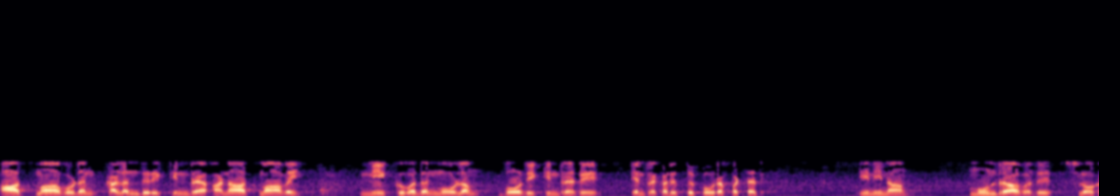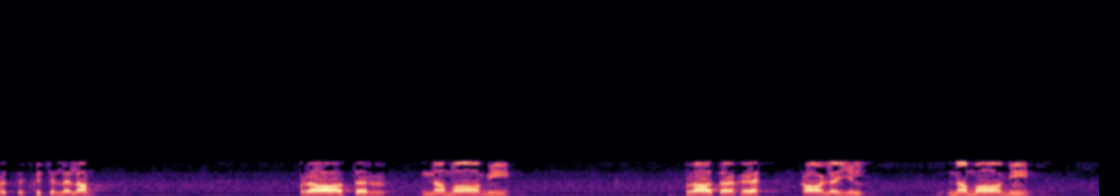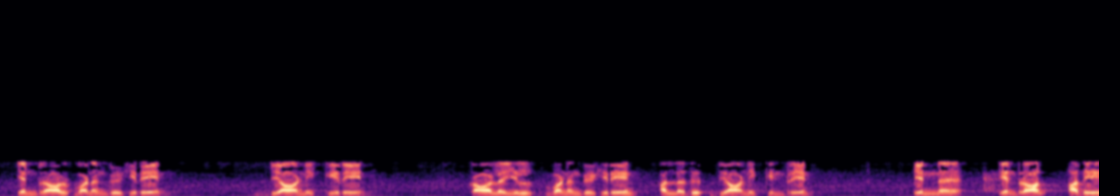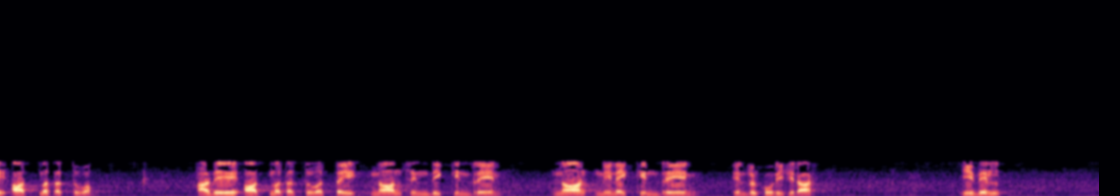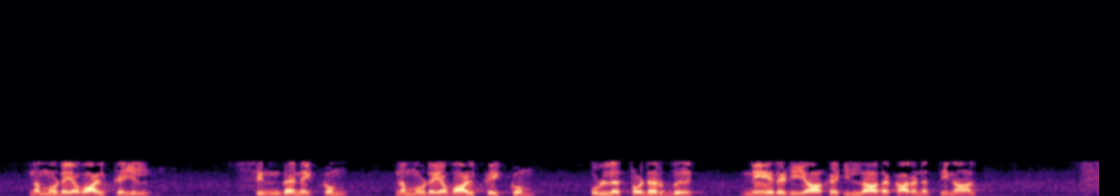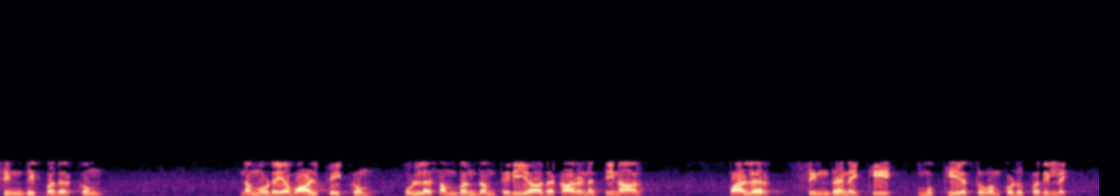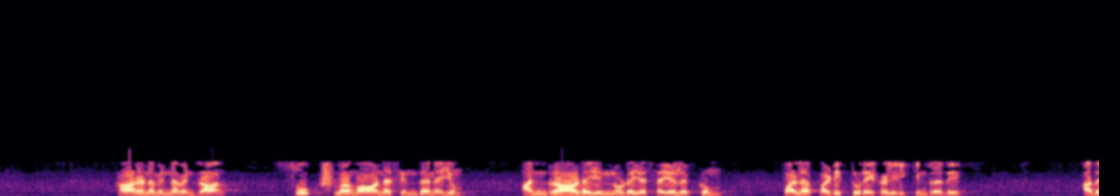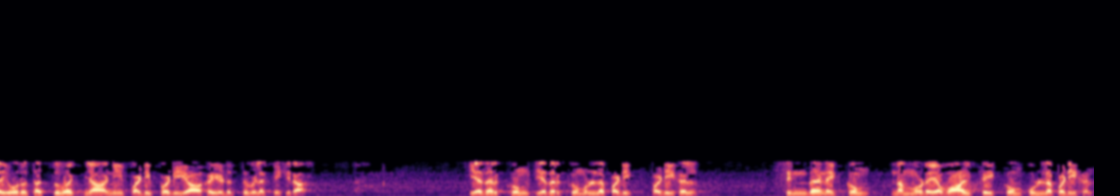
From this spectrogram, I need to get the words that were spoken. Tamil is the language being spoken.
ஆத்மாவுடன் கலந்திருக்கின்ற அனாத்மாவை நீக்குவதன் மூலம் போதிக்கின்றது என்ற கருத்து கூறப்பட்டது. இனி நாம் மூன்றாவது ஸ்லோகத்திற்கு செல்லலாம். பிராதர் நமாமி. பிராதக காலையில் நமாமி என்றால் வணங்குகிறேன் தியானிக்கிறேன். காலையில் வணங்குகிறேன் அல்லது தியானிக்கின்றேன். என்ன என்றால் அதே ஆத்ம தத்துவம். அதே ஆத்ம தத்துவத்தை நான் சிந்திக்கின்றேன் நான் நினைக்கின்றேன் என்று கூறுகிறார். இதில் நம்முடைய வாழ்க்கையில் சிந்தனைக்கும் நம்முடைய வாழ்க்கைக்கும் உள்ள தொடர்பு நேரடியாக இல்லாத காரணத்தினால் சிந்திப்பதற்கும் நம்முடைய வாழ்க்கைக்கும் உள்ள சம்பந்தம் தெரியாத காரணத்தினால் பலர் சிந்தனைக்கு முக்கியத்துவம் கொடுப்பதில்லை. காரணம் என்னவென்றால் சூக்மமான சிந்தனையும் அன்றாட என்னுடைய செயலுக்கும் பல படித்துறைகள் இருக்கின்றது. அதை ஒரு தத்துவ ஞானி படிப்படியாக எடுத்து விளக்குகிறார். எதற்கும் எதற்கும் உள்ள படி படிகள் சிந்தனைக்கும் நம்முடைய வாழ்க்கைக்கும் உள்ள படிகள்.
